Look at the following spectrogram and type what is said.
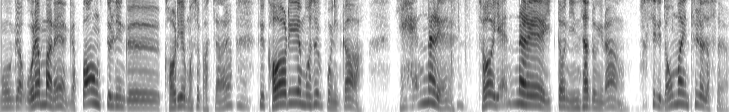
뭐 그러니까 오랜만에 그러니까 뻥 뚫린 그 거리의 모습을 봤잖아요. 음. 그 거리의 모습을 보니까 옛날에 저 옛날에 있던 인사동이랑 확실히 너무 많이 틀려졌어요.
